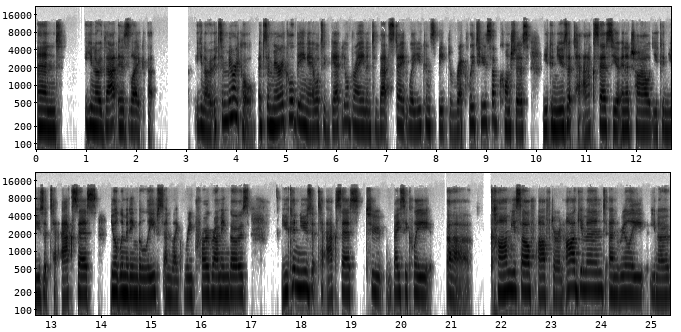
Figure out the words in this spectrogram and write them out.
And you know that is like you know it's a miracle. It's a miracle being able to get your brain into that state where you can speak directly to your subconscious. You can use it to access your inner child. You can use it to access your limiting beliefs and like reprogramming those. You can use it to access to basically uh, calm yourself after an argument and really you know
